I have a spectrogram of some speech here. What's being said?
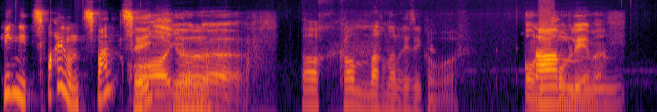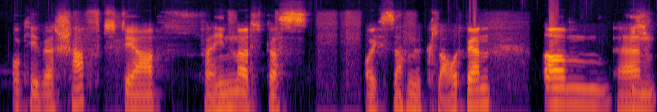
Gegen die 22. oh, äh, Junge. Doch, komm, mach mal einen Risikowurf. Ohne Ähm, Probleme. Okay, wer schafft, der verhindert, dass euch Sachen geklaut werden. Ähm, Ähm,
